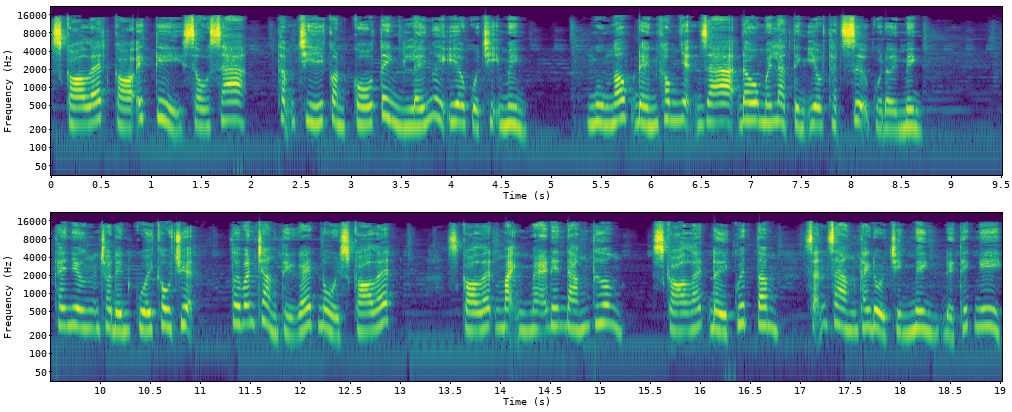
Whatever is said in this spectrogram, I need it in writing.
Scarlett có ích kỷ, xấu xa, thậm chí còn cố tình lấy người yêu của chị mình – ngu ngốc đến không nhận ra đâu mới là tình yêu thật sự của đời mình. Thế nhưng cho đến cuối câu chuyện, tôi vẫn chẳng thể ghét nổi Scarlett. Scarlett mạnh mẽ đến đáng thương, Scarlett đầy quyết tâm, sẵn sàng thay đổi chính mình để thích nghi.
